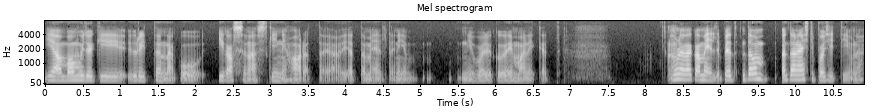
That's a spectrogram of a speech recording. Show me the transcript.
ja ma muidugi üritan nagu igast sõnast kinni haarata ja jätta meelde nii, nii palju kui võimalik, et mulle väga meeldib ja ta on, ta on hästi positiivne,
